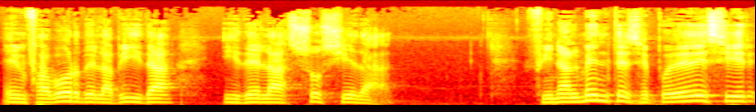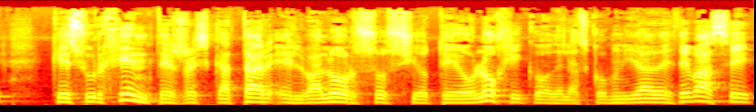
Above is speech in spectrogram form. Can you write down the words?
en favor de la vida y de la sociedad. Finalmente, se puede decir que es urgente rescatar el valor socioteológico de las comunidades de base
